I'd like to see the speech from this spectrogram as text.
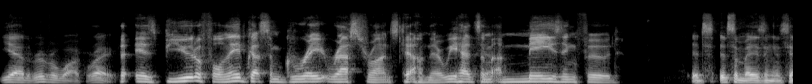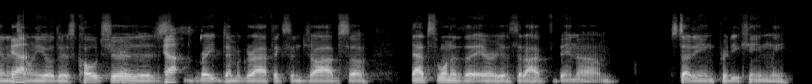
Yeah, the river walk, right. Is beautiful. And they've got some great restaurants down there. We had some yeah. amazing food. It's it's amazing in San Antonio. Yeah. There's culture, there's great demographics and jobs. So that's one of the areas that I've been um, studying pretty keenly.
